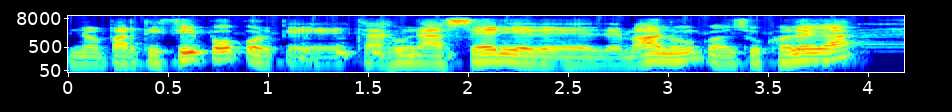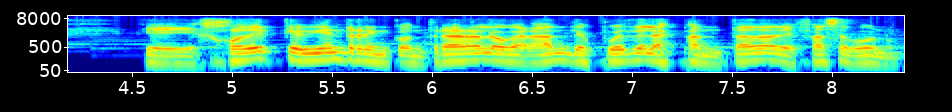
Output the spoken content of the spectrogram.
no participo, porque esta es una serie de, de Manu con sus colegas, que joder, qué bien reencontrar a Logarán después de la espantada de fase bonus.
